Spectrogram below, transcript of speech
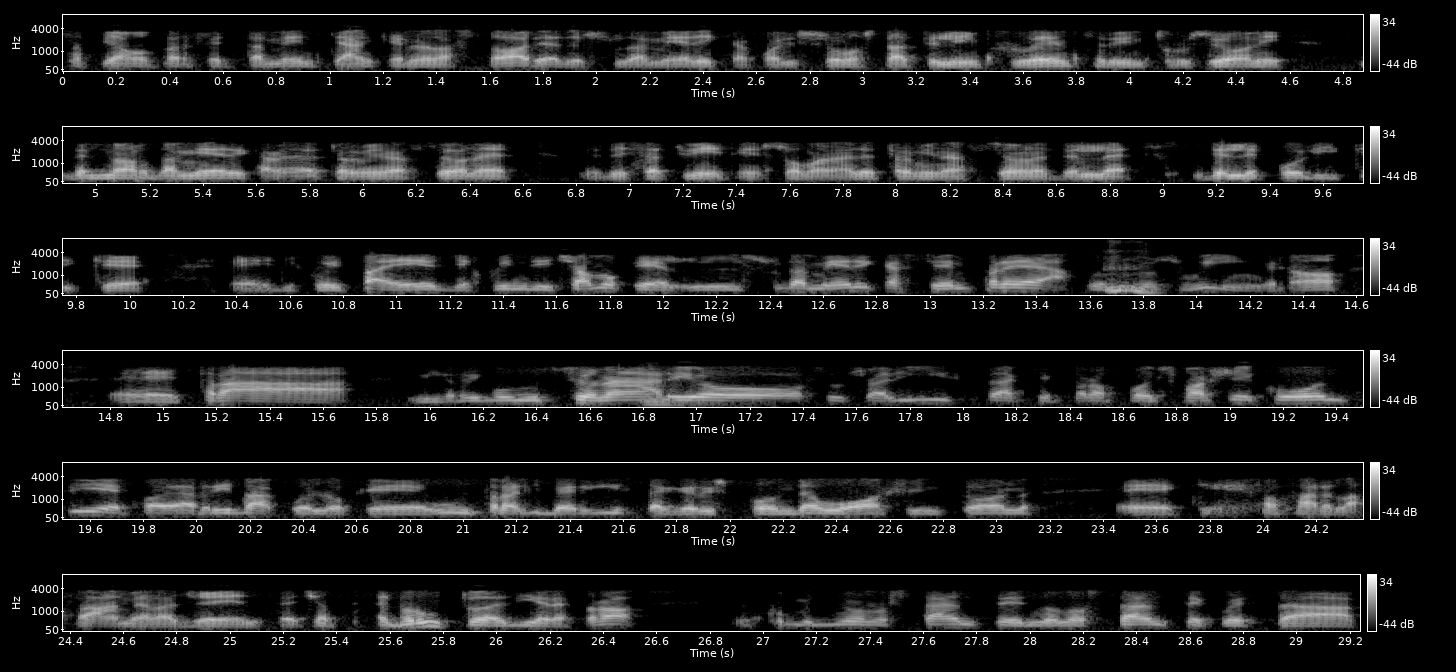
Sappiamo perfettamente anche nella storia del Sud America quali sono state le influenze, le intrusioni del Nord America nella determinazione degli Stati Uniti, insomma, nella determinazione delle, delle politiche eh, di quei paesi e quindi diciamo che il Sud America sempre ha questo swing no? Eh, tra il rivoluzionario socialista che però poi sfascia i conti e poi arriva quello che è ultraliberista che risponde a Washington eh, che fa fare la fame alla gente. Cioè, è brutto da dire, però come nonostante, nonostante questa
